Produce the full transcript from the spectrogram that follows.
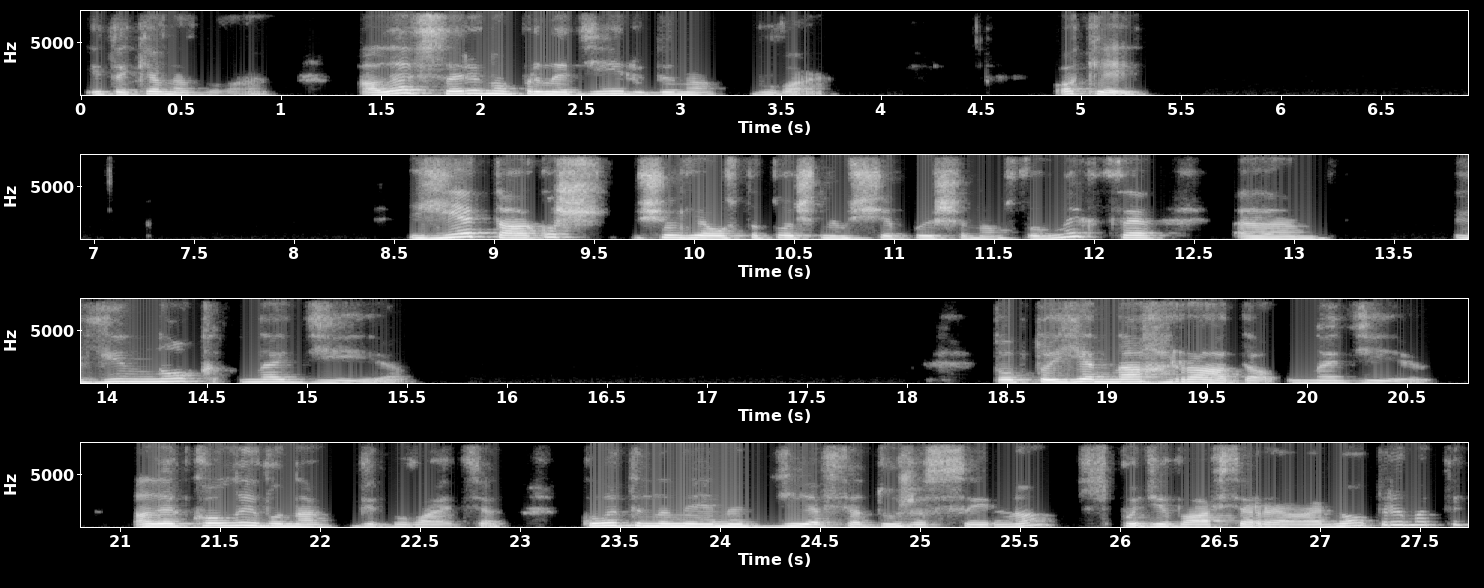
І таке в нас буває. Але все одно при надії людина буває. Окей. Є також, що є остаточним, ще пише нам словник, це е, вінок надії. Тобто є награда у надії. Але коли вона відбувається? Коли ти на неї надіявся дуже сильно, сподівався реально отримати,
